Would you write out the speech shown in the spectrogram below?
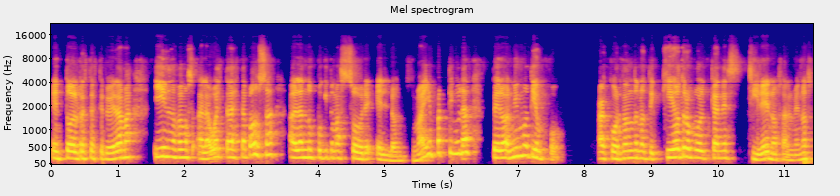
en todo el resto de este programa y nos vemos a la vuelta de esta pausa hablando un poquito más sobre el Lonquimay en particular, pero al mismo tiempo acordándonos de qué otros volcanes chilenos al menos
